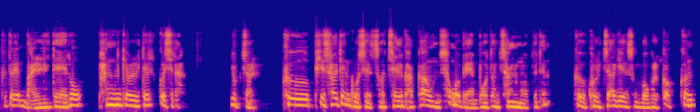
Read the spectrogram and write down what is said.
그들의 말대로 판결될 것이라. 6절 그 피살된 곳에서 제일 가까운 성읍의 모든 장로들은 그 골짜기에서 목을 꺾은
